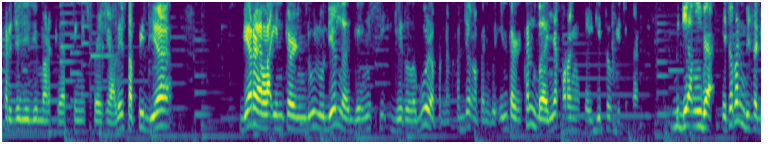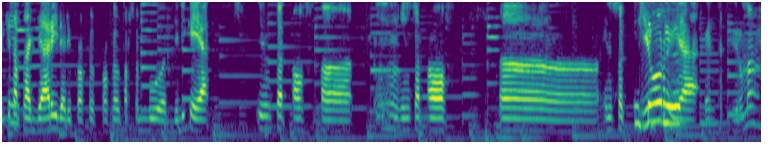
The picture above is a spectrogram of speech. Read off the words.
kerja jadi marketing spesialis tapi dia dia rela intern dulu dia nggak gengsi gitu loh. Gue udah pernah kerja ngapain gue intern? Kan banyak orang yang kayak gitu gitu kan. Dia enggak itu kan bisa kita hmm. pelajari dari profil-profil tersebut. Jadi kayak instead of uh, instead of uh, insecure, insecure. ya insecure mah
